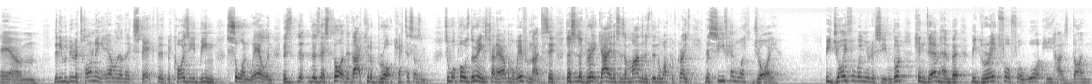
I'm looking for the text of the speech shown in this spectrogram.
Um, that he would be returning earlier than expected because he had been so unwell. And there's, there's this thought that that could have brought criticism. So, what Paul's doing is trying to earn them away from that to say, This is a great guy, this is a man that is doing the work of Christ. Receive him with joy. Be joyful when you receive him. Don't condemn him, but be grateful for what he has done.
